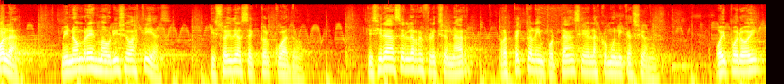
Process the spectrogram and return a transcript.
Hola, mi nombre es Mauricio Bastías y soy del sector 4. Quisiera hacerle reflexionar respecto a la importancia de las comunicaciones. Hoy por hoy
